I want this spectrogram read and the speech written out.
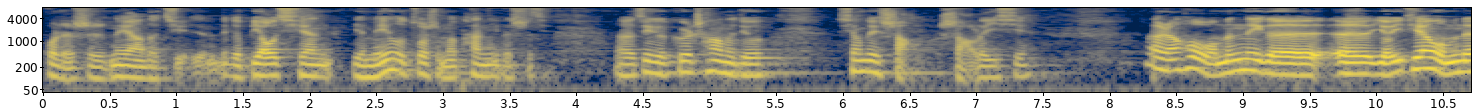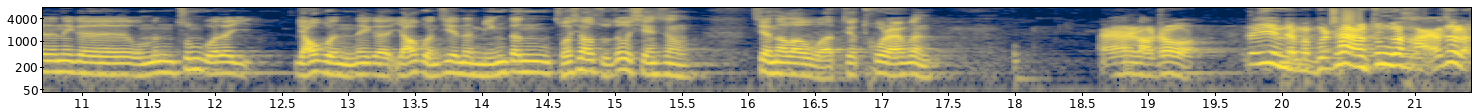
或者是那样的角那个标签，也没有做什么叛逆的事情。呃，这个歌唱的就相对少少了一些。那然后我们那个呃，有一天我们的那个我们中国的摇滚那个摇滚界的明灯左小诅咒先生见到了我，就突然问：“哎，老周，最近怎么不唱《中国孩子》了？”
